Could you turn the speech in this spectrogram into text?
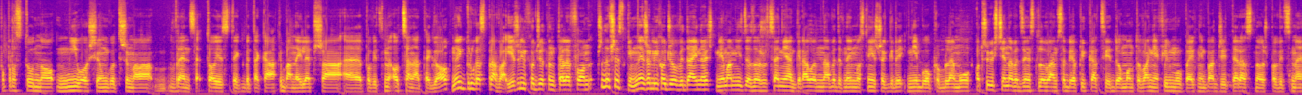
po prostu no miło się go trzyma w ręce. To jest jakby taka chyba najlepsza e, powiedzmy ocena tego. No i druga sprawa, jeżeli chodzi o ten telefon, przede wszystkim, no jeżeli chodzi o wydajność, nie mam nic do zarzucenia, grałem nawet w najmocniejsze gry i nie było problemu. Oczywiście nawet zainstalowałem sobie aplikację do montowania filmów, bo jak najbardziej teraz, no już powiedzmy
